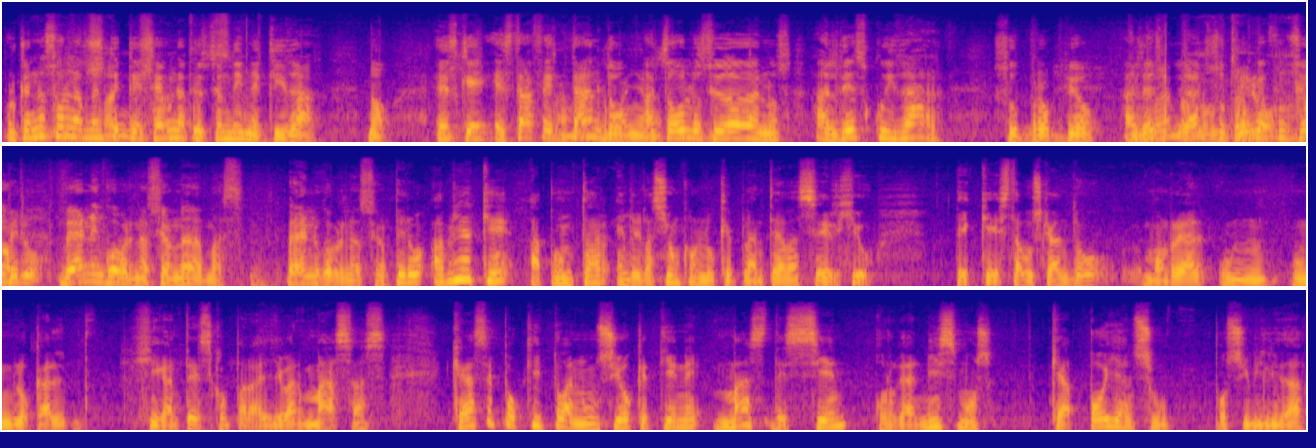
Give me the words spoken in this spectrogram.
Porque no solamente que sea una antes. cuestión de inequidad, no, es que está afectando a todos los ciudadanos al descuidar su propio, al descuidar no, su pero- propia función. pero- Vean en gobernación nada más. Vean en gobernación. Pero habría que apuntar en relación con lo que planteaba Sergio, de que está buscando Monreal un, un local gigantesco para llevar masas, que hace poquito anunció que tiene más de 100 organismos que apoyan su posibilidad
